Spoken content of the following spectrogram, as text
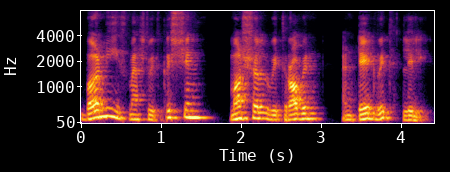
Bernie is matched with Christian, Marshall with Robin, and Ted with Lily.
